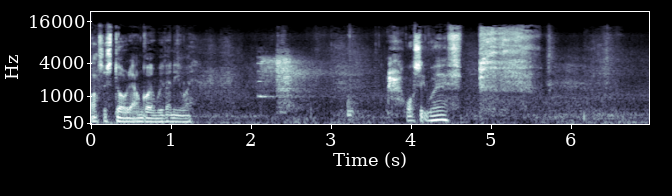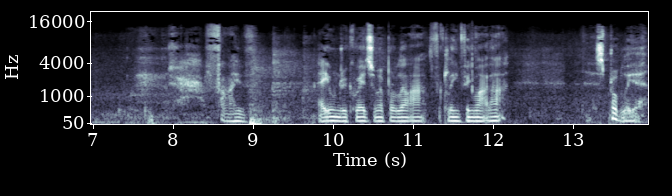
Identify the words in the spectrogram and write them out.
That's the story I'm going with anyway. What's it worth? Five, eight hundred quid, somewhere probably like that, for a clean thing like that. It's probably a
